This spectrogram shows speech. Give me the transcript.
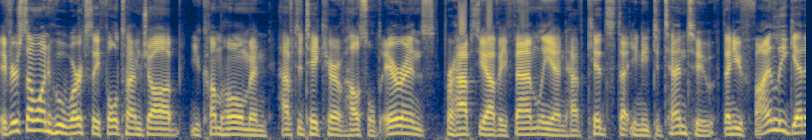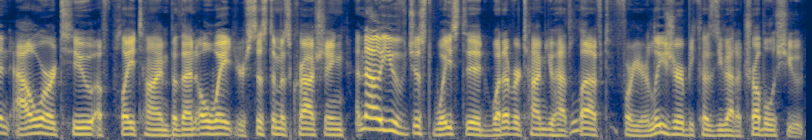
If you're someone who works a full-time job, you come home and have to take care of household errands, perhaps you have a family and have kids that you need to tend to, then you finally get an hour or two of playtime, but then, oh wait, your system is crashing, and now you've just wasted whatever time you had left for your leisure because you got to troubleshoot.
